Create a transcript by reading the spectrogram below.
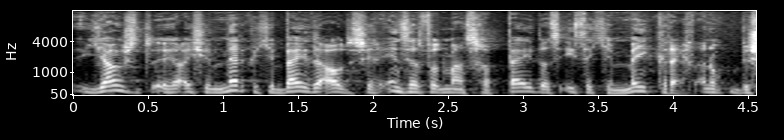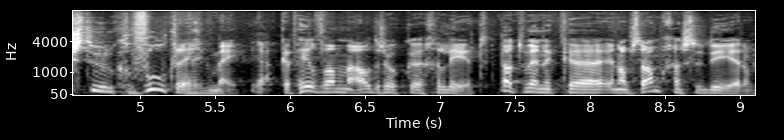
juist als je merkt dat je beide ouders zich inzetten voor de maatschappij, dat is iets dat je meekrijgt. En ook bestuurlijk gevoel kreeg ik mee. Ja. Ik heb heel veel van mijn ouders ook geleerd. Nou, toen ben ik in Amsterdam gaan studeren.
